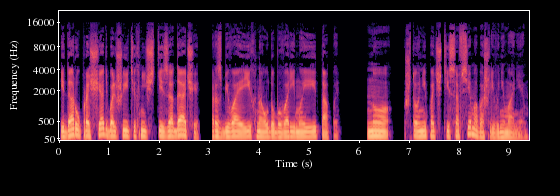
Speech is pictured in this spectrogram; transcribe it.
и дар упрощать большие технические задачи, разбивая их на удобоваримые этапы. Но что они почти совсем обошли вниманием,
